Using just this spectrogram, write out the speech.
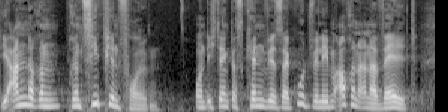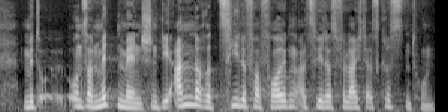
die anderen Prinzipien folgen. Und ich denke, das kennen wir sehr gut. Wir leben auch in einer Welt mit unseren Mitmenschen, die andere Ziele verfolgen, als wir das vielleicht als Christen tun.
